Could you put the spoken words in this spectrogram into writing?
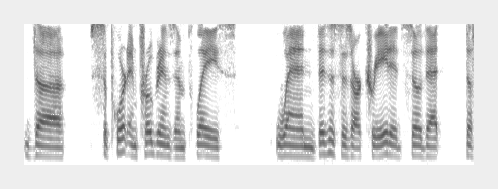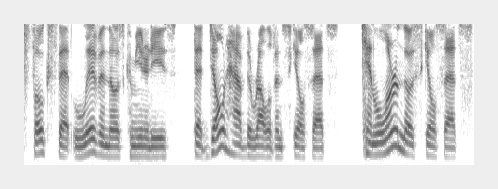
the support and programs in place when businesses are created so that the folks that live in those communities that don't have the relevant skill sets can learn those skill sets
